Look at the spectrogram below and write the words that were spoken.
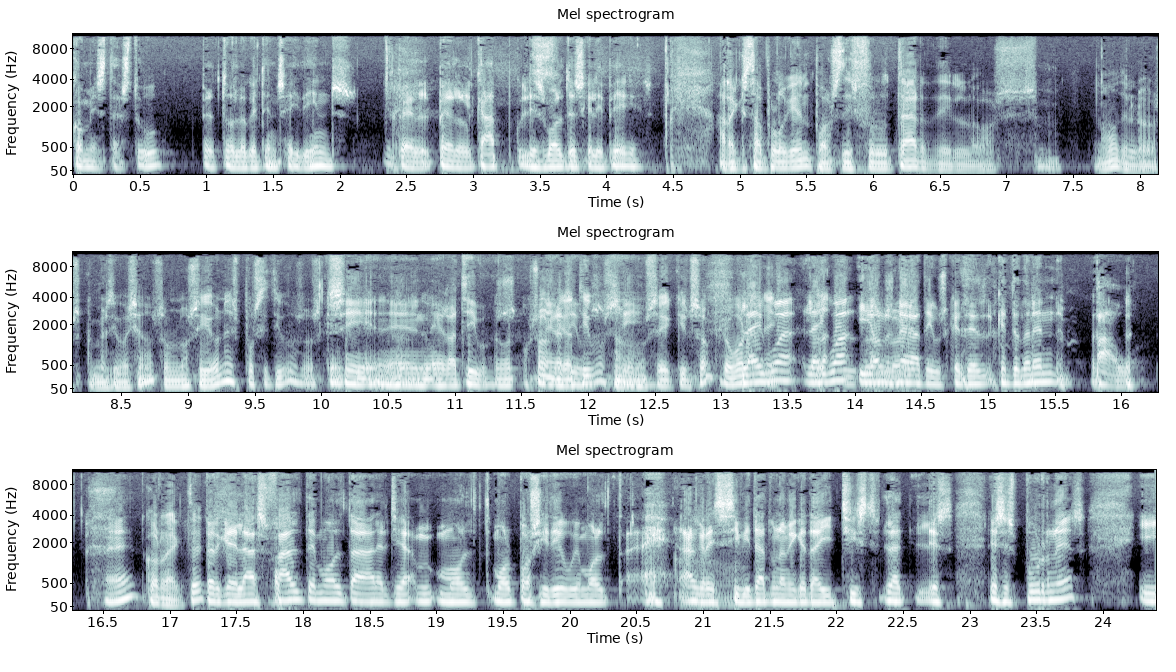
com estàs tu, per tot el que tens ahí dins, pel, pel cap, les voltes que li pegues. Ara que està ploguent, pots disfrutar de los... ¿no? De los, ¿cómo se diu això? ¿Son los iones positivos? Los que, Sí, eh, negativos. ¿O ¿Son negativos? sí. No sé quins són, però bueno... L'aigua, eh, l'aigua la- i ons la- negatius, que te, que te donen pau. Eh? Correcte. Perquè l'asfalt té molta energia, molt, molt positiu i molt eh, agressivitat, una miqueta, i la- les, les espurnes, i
